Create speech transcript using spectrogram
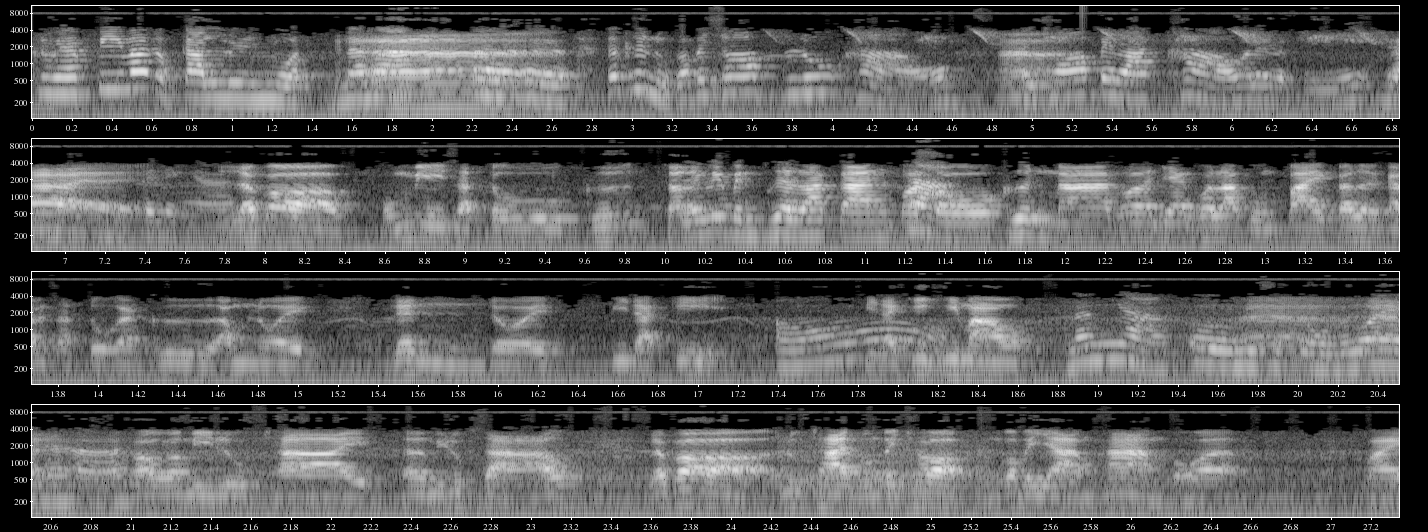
หนูแฮปปี้มากกับการลุยหมดนะคะอ่าเออเออก็คือหนูก็ไปชอบลูกเขาอ่า ไปชอบไปรักเขาอะไรแบบนี้ใช่เป็นอย่างนั้น แล้วก็ผมมีศัตรูคือตอนเล็กๆเป็นเพื่อนรักกันพอค่ะโตขึ้นมาก็แย่งคนรักผมไปก็เลยกลายเป็นศัตรูกันคืออำนวยเล่นโดยพี่ดักกี้อ๋อพี่ดักกี้ขี้เมานั่นไงเออ มีศัตรูด้วยนะคะ เขาก็มีลูกชายเออมีลูกสาว แล้วก็ลูกชายผมไปชอบ ผมก็พยายามห้ามบอกว่า ฝ่าย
